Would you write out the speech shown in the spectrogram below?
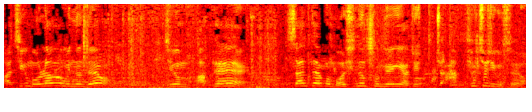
아, 아, 지금 올라가고 있는데요. 지금 앞에 산티아고 멋있는 풍경이 아주 쫙 펼쳐지고 있어요.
